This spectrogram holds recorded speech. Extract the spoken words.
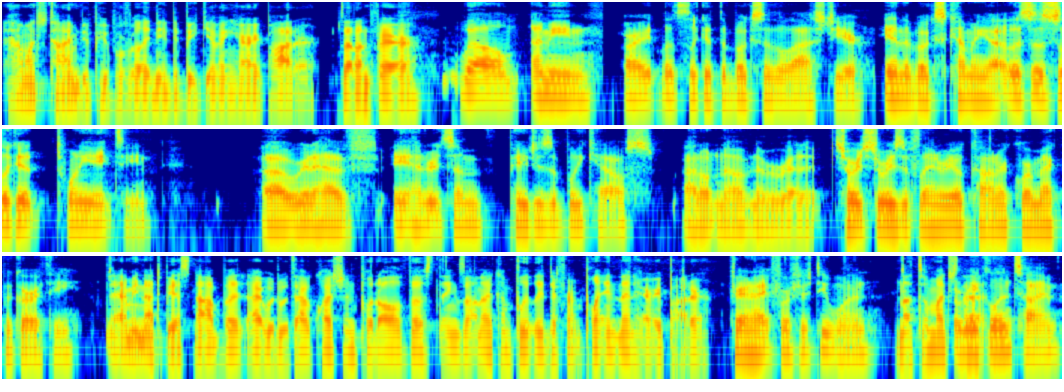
how much time do people really need to be giving Harry Potter? Is that unfair? Well, I mean, all right, let's look at the books of the last year and the books coming out. Let's just look at 2018. Uh, we're going to have 800 some pages of Bleak House. I don't know. I've never read it. Short stories of Flannery O'Connor, Cormac McCarthy. Yeah, I mean, not to be a snob, but I would without question put all of those things on a completely different plane than Harry Potter. Fahrenheit 451, Not so much A that. Wrinkle in Time,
